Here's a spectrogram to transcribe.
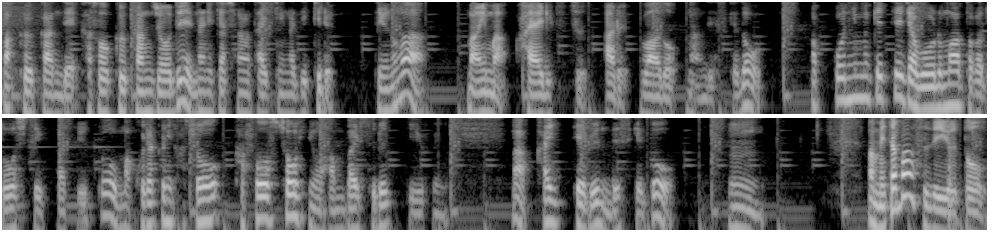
まあ、空間で、仮想空間上で何かしらの体験ができるっていうのが、まあ、今流行りつつあるワードなんですけど、まあ、ここに向けて、じゃあ、ウォールマートがどうしていくかっていうと、まあ、顧客に仮想仮想商品を販売するっていうふうに、まあ、書いてるんですけど、うん。まあ、メタバースで言うと、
